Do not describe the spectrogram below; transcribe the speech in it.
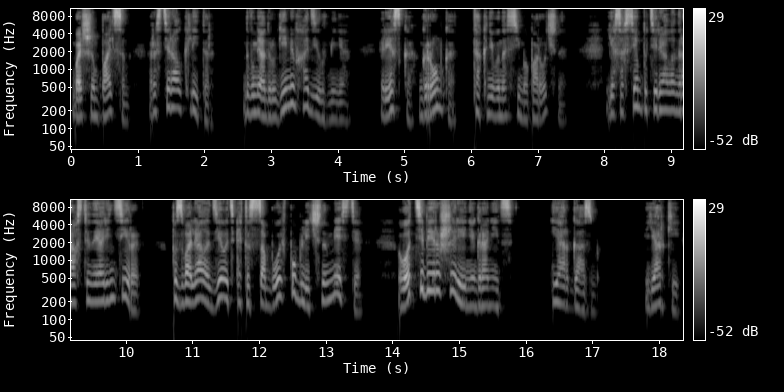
Большим пальцем растирал клитор, двумя другими входил в меня. Резко, громко, так невыносимо порочно. Я совсем потеряла нравственные ориентиры, позволяла делать это с собой в публичном месте. Вот тебе и расширение границ. И оргазм. Яркий,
